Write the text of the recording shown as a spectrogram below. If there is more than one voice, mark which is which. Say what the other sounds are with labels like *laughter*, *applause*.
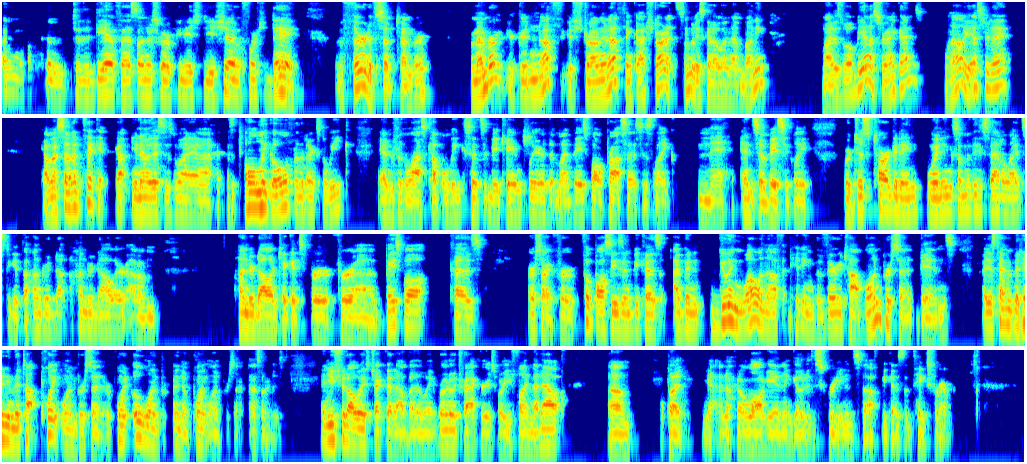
Speaker 1: and welcome to the DFS underscore PhD show for today, the 3rd of September. Remember, you're good enough, you're strong enough, and gosh darn it, somebody's got to win that money. Might as well be us, right, guys? Well, yesterday, got my seventh ticket. Got you know, this is my uh, only goal for the next week, and for the last couple weeks since it became clear that my baseball process is like meh. And so basically, we're just targeting winning some of these satellites to get the hundred hundred dollar um hundred dollar tickets for for uh, baseball because or sorry for football season because I've been doing well enough at hitting the very top one percent bins. I just haven't been hitting the top 0.1 percent or 0.01 no 0.1 percent. That's what it is. And you should always check that out. By the way, Roto Tracker is where you find that out. Um, but yeah, I'm not going to log in and go to the screen and stuff because it takes forever.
